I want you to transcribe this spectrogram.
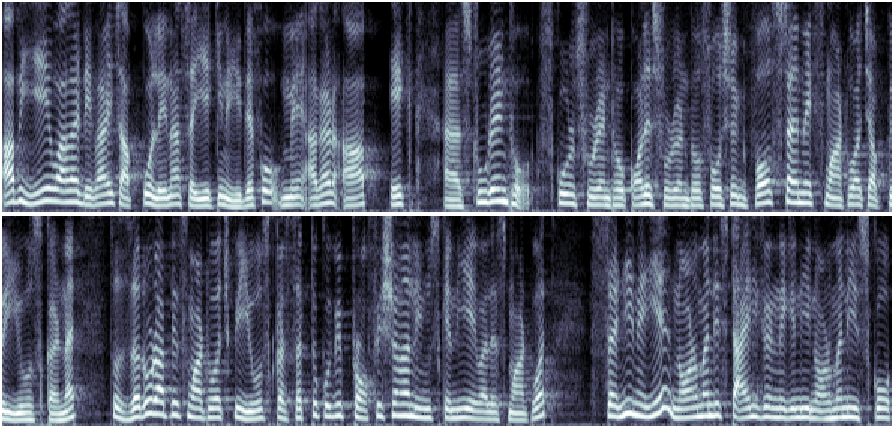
अब ये वाला डिवाइस आपको लेना चाहिए कि नहीं? देखो, मैं अगर आप एक स्टूडेंट हो स्कूल स्टूडेंट हो कॉलेज स्टूडेंट हो सोचते फ़र्स्ट टाइम एक स्मार्ट वॉच आपको यूज़ करना है तो ज़रूर आप इस स्मार्ट वॉच को यूज़ कर सकते हो। कोई भी प्रोफेशनल यूज़ के लिए ये वाले स्मार्ट वॉच सही नहीं है। नॉर्मली स्टाइल करने के लिए नॉर्मली इसको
